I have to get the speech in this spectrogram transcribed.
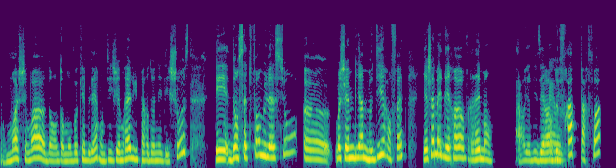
Alors moi, chez moi, dans, dans mon vocabulaire, on dit j'aimerais lui pardonner des choses. Et dans cette formulation, euh, moi, j'aime bien me dire, en fait, il n'y a jamais d'erreur vraiment. Alors, il y a des erreurs Ah de oui. frappe parfois,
